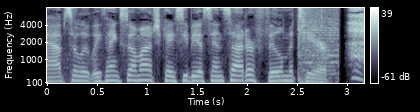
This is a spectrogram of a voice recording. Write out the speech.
Absolutely. Thanks so much, KCBS Insider Phil Matier.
